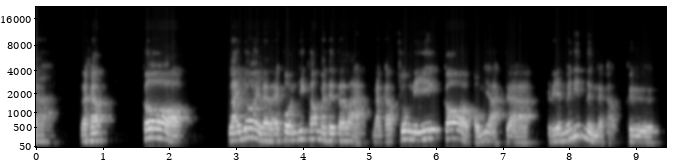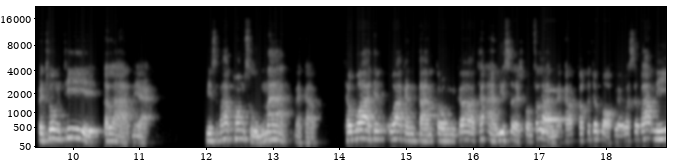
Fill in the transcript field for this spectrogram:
ดานะครับ ก็รายย่อยหลาย ๆ คนที่เข้ามาในตลาดนะครับ ช่วงนี้ก็ผมอยากจะเรียนไว้นิดหนึ่งนะครับ คือเป็นช่วงที่ตลาดเนี่ยมีสภาพคล่องสูงมากนะครับ ถ้าว่าว่ากันตามตรงก็ถ้าอ่านรีเสิร์ชของฝรั่งนะครับเขาก็จะบอกเลยว่าสภาพนี้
